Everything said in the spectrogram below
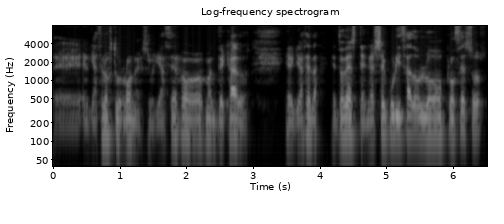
eh, el que hace los turrones, el que hace los mantecados, el que hace... Entonces, tener securizados los procesos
